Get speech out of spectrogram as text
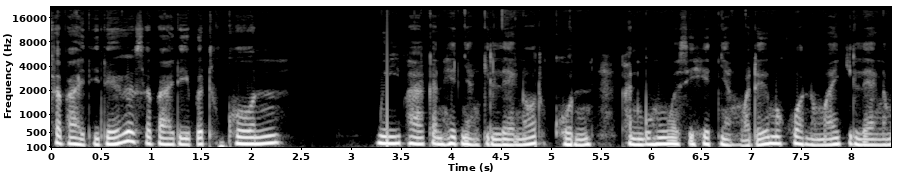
สบายดีเด้อสบายดีเบิดทุกคนมือพากันเฮ็ดหยังกินแรงเนาะทุกคนคันบ่ฮู้ว่าสิเฮ็ดหยังมาเด้อมาควรหน่อไม้กินแรงนํ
